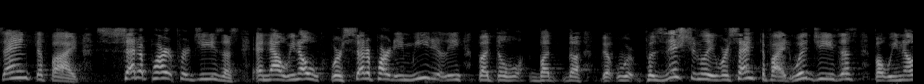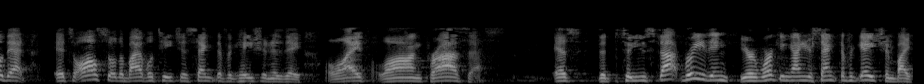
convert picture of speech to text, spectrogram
sanctified, set apart for Jesus. And now we know we're set apart immediately, but the, but the, the we're, positionally we're sanctified with Jesus, but we know that it's also, the Bible teaches sanctification is a lifelong process as the, so you stop breathing, you're working on your sanctification by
